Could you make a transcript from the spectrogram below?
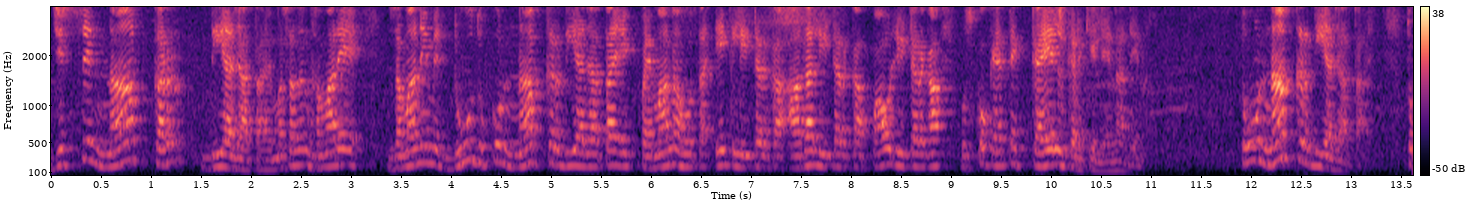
जिससे नाप कर दिया जाता है। मसलन हमारे ज़माने में दूध को नाप कर दिया जाता है, एक पैमाना होता है, एक लीटर का, आधा लीटर का, पाव लीटर का, उसको कहते हैं कैल करके लेना देना। तो वो नाप कर दिया जाता है। तो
